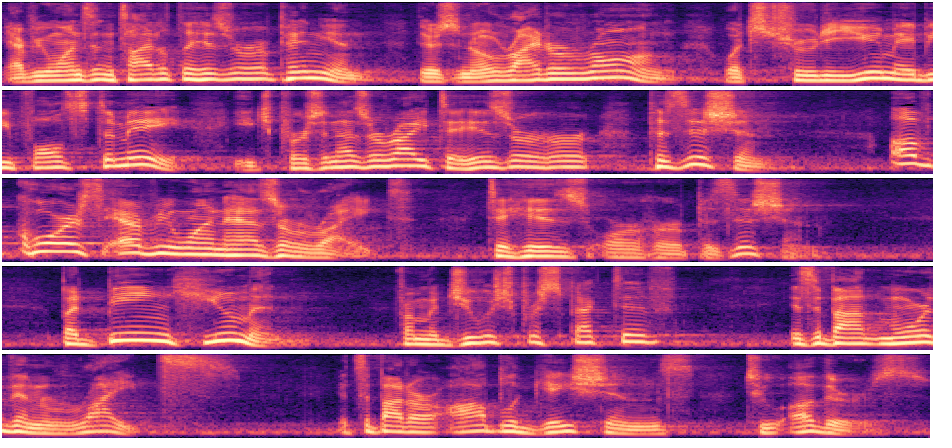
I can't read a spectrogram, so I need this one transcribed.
Everyone's entitled to his or her opinion. There's no right or wrong. What's true to you may be false to me. Each person has a right to his or her position. Of course, everyone has a right to his or her position. But being human, from a Jewish perspective, is about more than rights, it's about our obligations to others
